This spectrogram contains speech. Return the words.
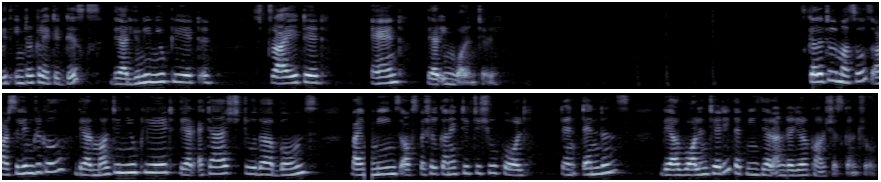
with intercalated discs. They are uninucleated, striated, and they are involuntary. Skeletal muscles are cylindrical, they are multinucleate, they are attached to the bones by means of special connective tissue called ten tendons. They are voluntary, that means they are under your conscious control.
